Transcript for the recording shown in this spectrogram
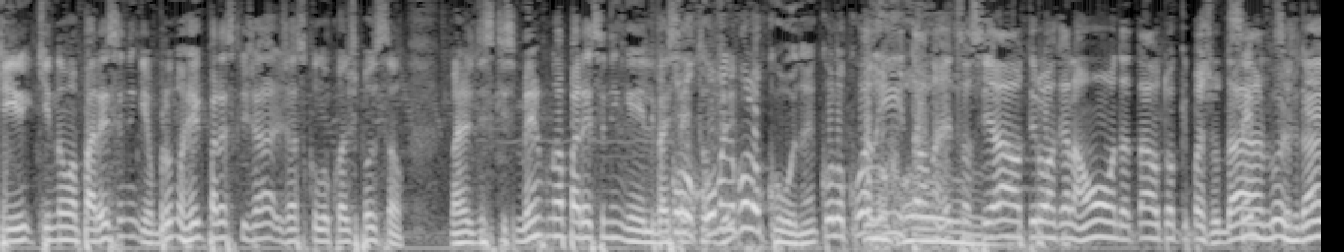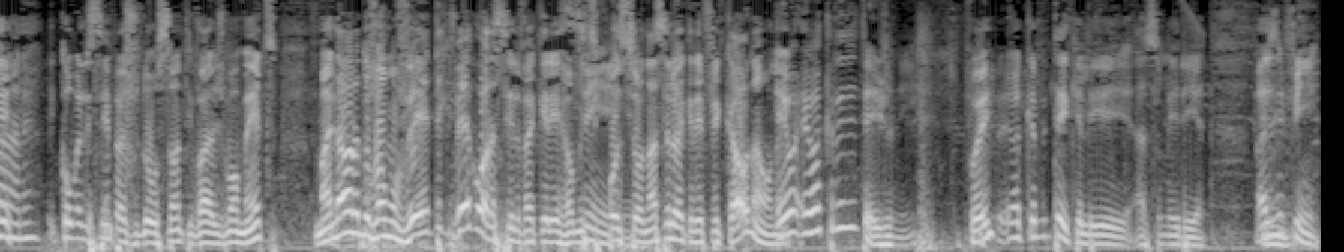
que, que não apareça ninguém. O Bruno Rego parece que já, já se colocou à disposição. Mas ele disse que mesmo que não apareça ninguém, ele vai colocou, sair mas não colocou, né? Colocou, colocou. ali, tal, na rede social, tirou aquela onda, tal, tô aqui para ajudar, sempre vou ajudar, né? E como ele sempre ajudou o Santo em vários momentos, mas é. na hora do vamos ver, tem que ver agora se ele vai querer realmente Sim. se posicionar, se ele vai querer ficar ou não, né? Eu, eu acreditei, Juninho. Foi? Eu acreditei que ele assumiria. Mas hum. enfim,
